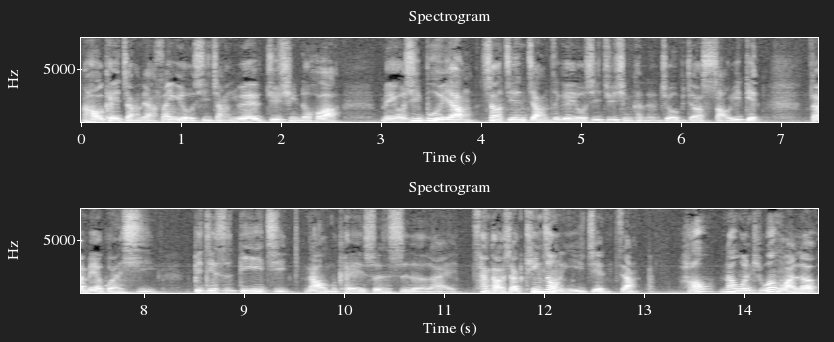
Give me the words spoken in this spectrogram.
然后可以讲两三个游戏讲？因为剧情的话，每游戏不一样，像今天讲这个游戏剧情可能就比较少一点，但没有关系，毕竟是第一集，那我们可以顺势的来参考一下听众的意见，这样。好，那问题问完了，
